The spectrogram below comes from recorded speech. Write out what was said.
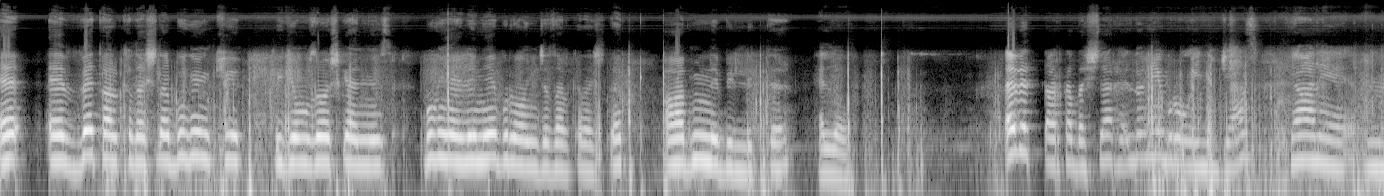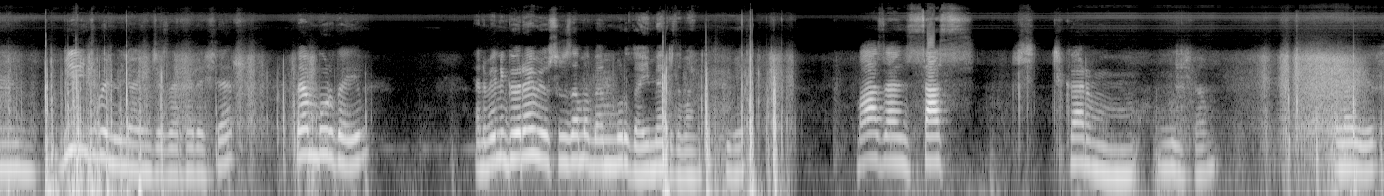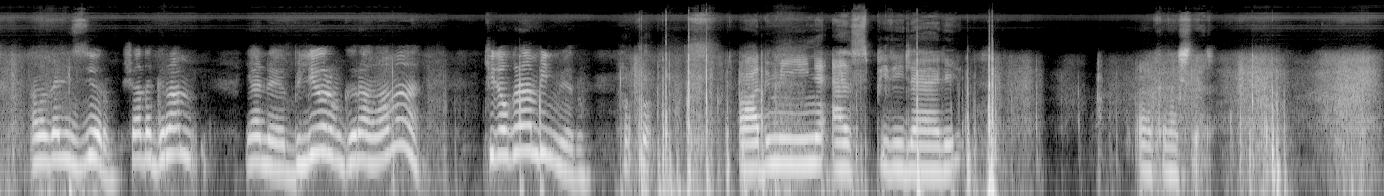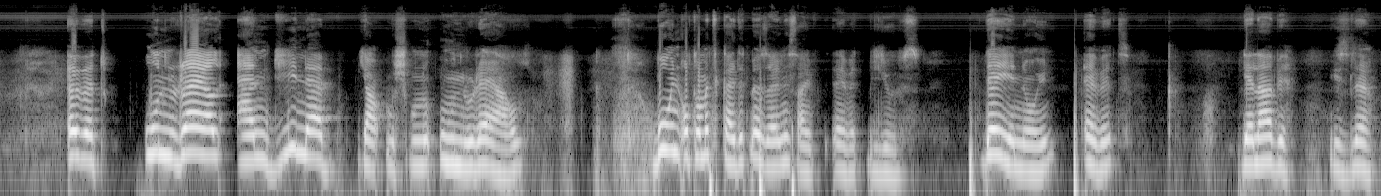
E, evet arkadaşlar bugünkü videomuza hoş geldiniz. Bugün Heleniye Bro oynayacağız arkadaşlar. Abimle birlikte. Hello. Evet arkadaşlar Hello Neighbor oynayacağız. Yani hmm, birinci bölümünü oynayacağız arkadaşlar. Ben buradayım. Yani beni göremiyorsunuz ama ben buradayım her zaman gibi. Bazen sas çıkarmayacağım. Hayır. Ama ben izliyorum. Şu anda gram yani biliyorum gram ama kilogram bilmiyorum. Abimin yine esprileri. Arkadaşlar. Evet. Unreal Engine yapmış bunu. Unreal. Bu oyun otomatik kaydetme özelliğine sahip. Evet biliyoruz. De yeni oyun. Evet. Gel abi. izle.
